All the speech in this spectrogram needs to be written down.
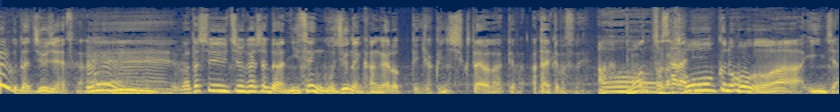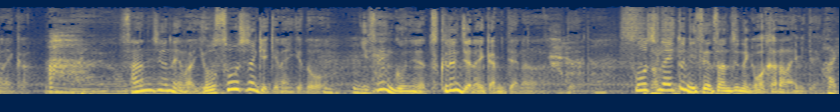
えることは自由じゃないですかね、うん、私うちの会社では2050年考えろって逆に宿題を与えてますね。もっと遠くの方はいいんじゃないか。あ30年は予想しなきゃいけないけど、うん、2050年は作れるんじゃないかみたいな。のがあってそうしないと2030年がわからないみたいな、はい、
